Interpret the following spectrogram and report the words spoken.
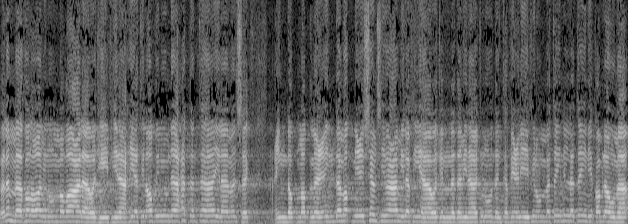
فلما فرغ منهم مضى على وجهه في ناحية الأرض اليمنى حتى انتهى إلى منسك. عند مطلع عند مطلع الشمس فعمل فيها وجند منها جنودا كفعله في الأمتين اللتين قبلهما.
